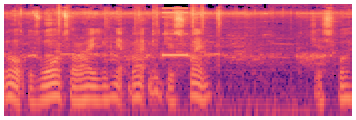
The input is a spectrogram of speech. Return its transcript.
Look, there's water, right? You can get back. Did you swim? Just swim.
